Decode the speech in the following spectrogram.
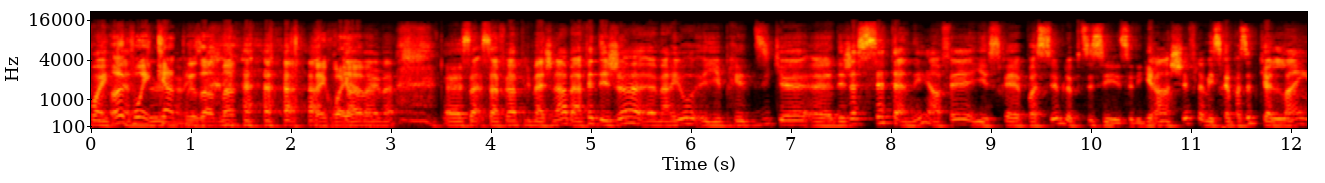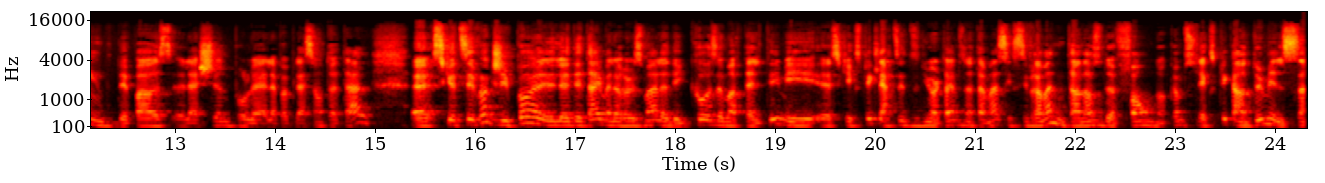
1,4 1,4 présentement. Incroyable. Même, hein. euh, ça, ça frappe l'imaginaire. Ben, en fait, déjà, euh, Mario, il est prédit que euh, déjà cette année, en fait, il serait possible, tu sais, c'est des grands chiffres, là, mais il serait possible que l'Inde dépasse la Chine pour la, la population totale. ce que tu évoques, j'ai pas le détail malheureusement là, des causes de mortalité, mais ce qui explique l'article du New York Times notamment, c'est que c'est vraiment une tendance de fond. Donc, comme tu l'expliques, en 2100,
